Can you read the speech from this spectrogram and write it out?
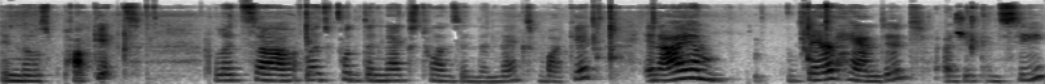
in those pockets. Let's uh, let's put the next ones in the next bucket. And I am barehanded, as you can see,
